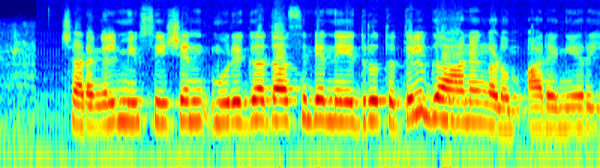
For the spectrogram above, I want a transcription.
ചടങ്ങിൽ മ്യൂസീഷ്യൻ മുരുകദാസിന്റെ നേതൃത്വത്തിൽ ഗാനങ്ങളും അരങ്ങേറി.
